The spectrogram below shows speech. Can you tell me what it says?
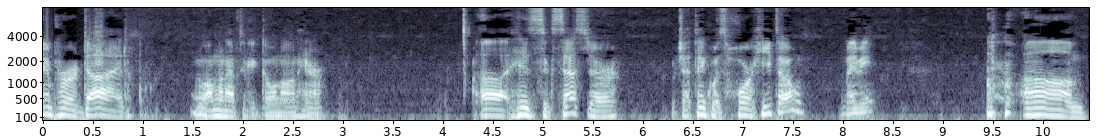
emperor died. Oh, I'm gonna have to get going on here. Uh, his successor, which I think was Hirohito, maybe, um,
